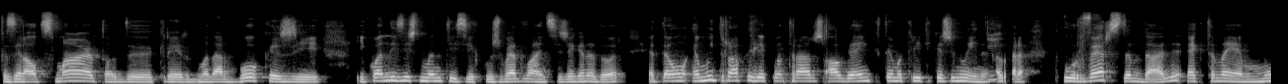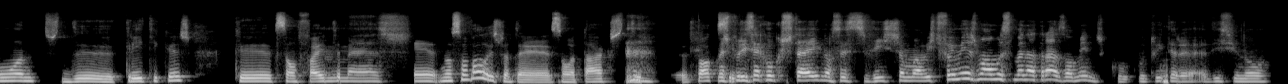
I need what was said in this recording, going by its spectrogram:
fazer algo smart ou de querer mandar bocas e, e quando existe uma notícia que os headlines seja enganador, então é muito rápido encontrar alguém que tem uma crítica genuína. Agora, o reverso da medalha é que também é montes de críticas que, que são feitas, Mas, é, não são válidas, portanto, é, são ataques de mas tóxicos. por isso é que eu gostei, não sei se viste, chamava isto foi mesmo há uma semana atrás, ao menos, que o Twitter adicionou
